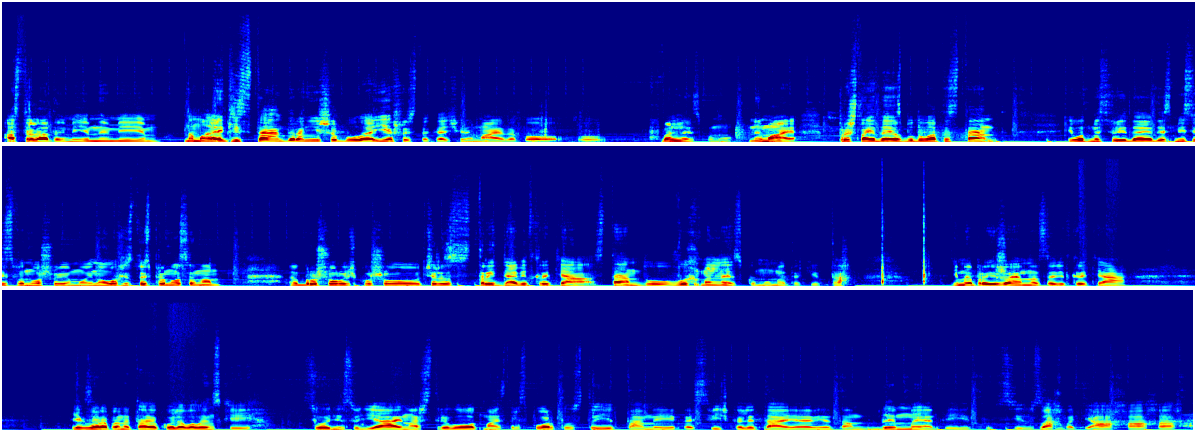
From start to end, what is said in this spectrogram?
А стріляти вміємо, не вміємо. А якісь стенди раніше були, а є щось таке, чи немає такого в Хмельницькому? Немає. Прийшла ідея збудувати стенд. І от ми цю ідею десь місяць виношуємо, і на офіс хтось приносить нам брошурочку, що через три дня відкриття стенду в Хмельницькому. Ми такі, та. І ми приїжджаємо на це відкриття. Як зараз пам'ятаю, Коля Волинський сьогодні суддя і наш стрілок, майстер спорту, стоїть там, і якась свічка літає, він там демет, і тут всі в захваті. Ах.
